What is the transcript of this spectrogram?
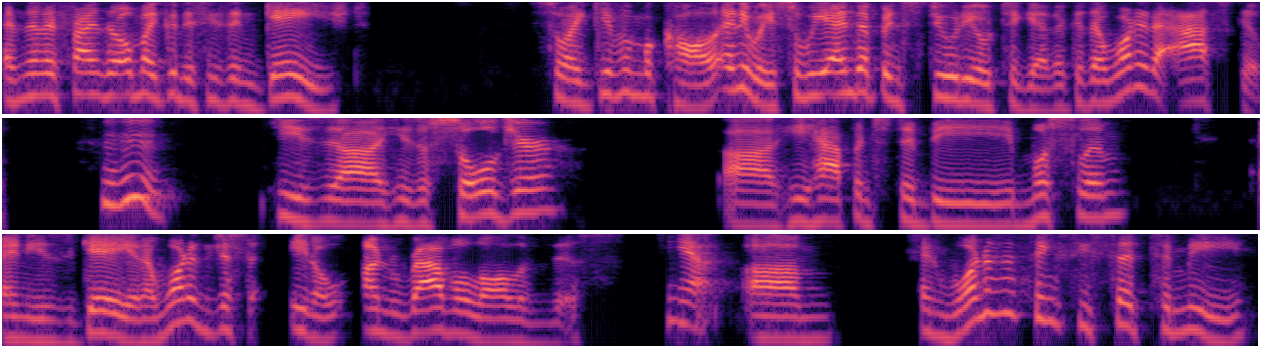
And then i find that oh my goodness he's engaged. So i give him a call. Anyway so we end up in studio together because i wanted to ask him. Mhm. he's uh, he's a soldier. Uh, he happens to be muslim and he's gay and i wanted to just you know unravel all of this Yeah. um, and one of the things he said to me,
